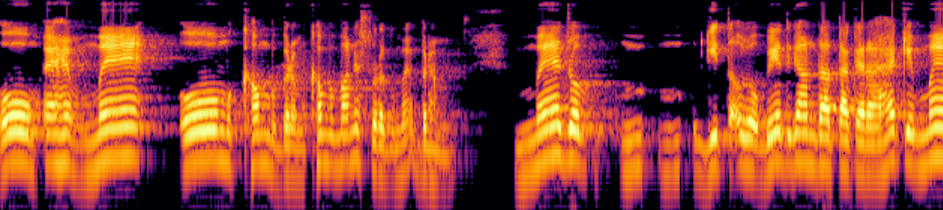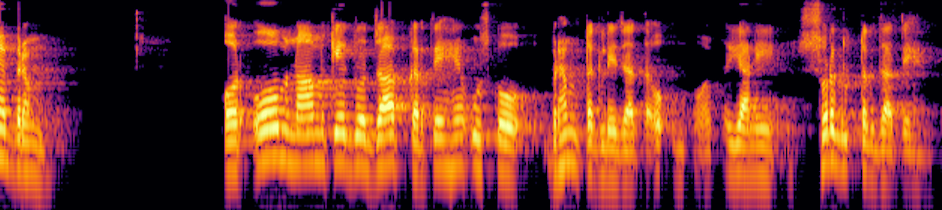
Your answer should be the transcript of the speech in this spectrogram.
ओम अहम, मैं ओम खम्ब ब्रह्म। खम्ब माने स्वर्ग में ब्रह्म। मैं जो गीता, जो वेद ज्ञान दाता कह रहा है कि मैं ब्रह्म। और ओम नाम के जो जाप करते हैं, उसको ब्रह्म तक ले जाता, यानी स्वर्ग तक जाते हैं।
